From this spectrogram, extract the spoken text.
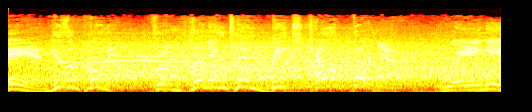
And his opponent from Huntington Beach, California, weighing in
